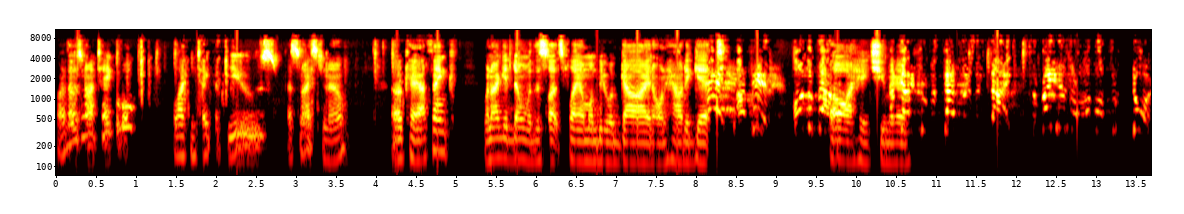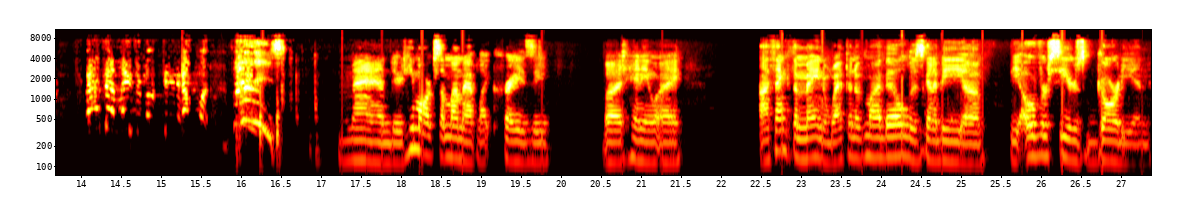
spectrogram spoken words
Are those not takeable? Well, I can take the fuse. That's nice to know. Okay, I think when I get done with this Let's Play, I'm gonna do a guide on how to get. Hey, up here, on the Oh. I hate you, man. Got a group of settlers inside. The raiders are almost through the door. Grab that laser lock and help us. Please! Man, dude, he marks up my map like crazy. But anyway, I think the main weapon of my build is going to be uh, the Overseer's Guardian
